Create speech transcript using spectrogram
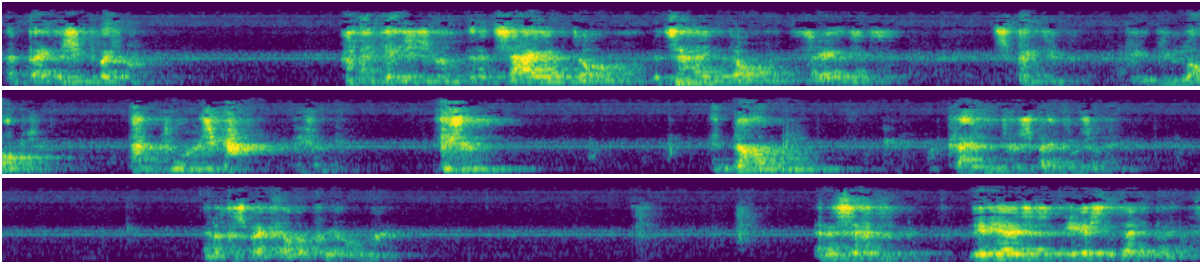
En Peter ziet een beetje... Dat Jezus wil. En dat zei ik toch. Dat zei ik toch. Is Jezus. Het is Peter. Die, die loopt naar toe. Hij zegt, ja, is hem. Het is hem. En dan krijg je het gesprek van zijn leven. En dat gesprek geldt ook voor jou en mij. En dan zegt de Heer Jezus het eerste tegen Petrus.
